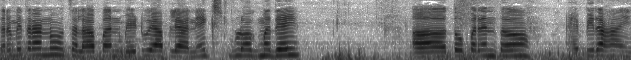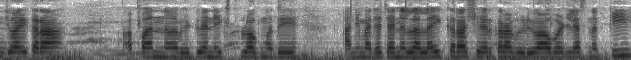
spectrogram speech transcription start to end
तर मित्रांनो चला आपण भेटूया आपल्या नेक्स्ट ब्लॉगमध्ये तोपर्यंत हॅपी राहा एन्जॉय करा. आपण भेटूया नेक्स्ट ब्लॉगमध्ये आणि माझ्या चॅनलला लाईक करा शेअर करा. व्हिडिओ आवडल्यास नक्की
